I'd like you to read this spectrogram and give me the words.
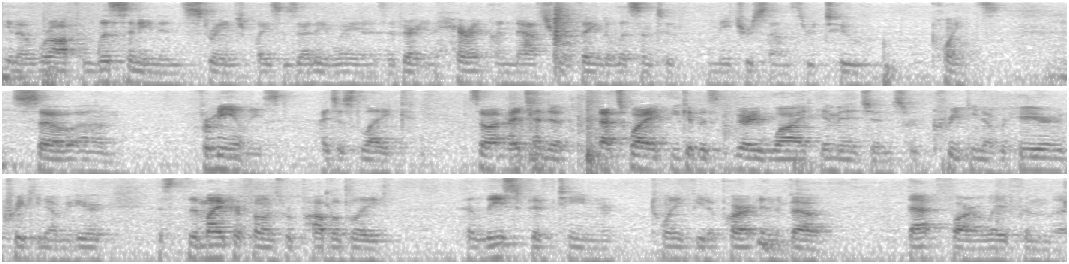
you mm. know we're often listening in strange places anyway, and it's a very inherent, unnatural thing to listen to nature sounds through two points. Mm. So um, for me at least, I just like. So I tend to. That's why you get this very wide image and sort of creaking over here and creaking over here. This, the microphones were probably at least 15 or 20 feet apart and about that far away from the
